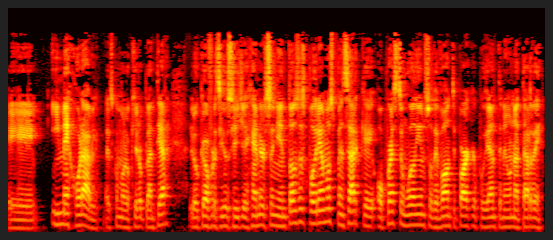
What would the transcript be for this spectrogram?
eh, inmejorable, es como lo quiero plantear, lo que ha ofrecido CJ Henderson y entonces podríamos pensar que o Preston Williams o Devontae Parker pudieran tener una tarde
